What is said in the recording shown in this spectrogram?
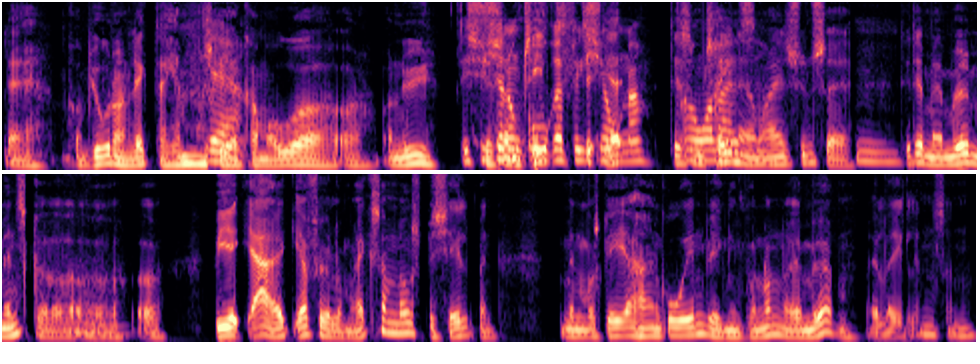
lade computeren ligge derhjemme, måske, Ja. ja. og kommer ud og, og, og nye. Det synes Det jeg er nogle som gode det- refleksioner. Det er som og Trine og overvejelser. mig synes, at Mm. det der med at møde mennesker, og, og, og vi, jeg, er ikke- jeg føler mig ikke som noget specielt, men, men måske jeg har en god indvirkning på nogen, når jeg møder dem, eller et eller andet sådan.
